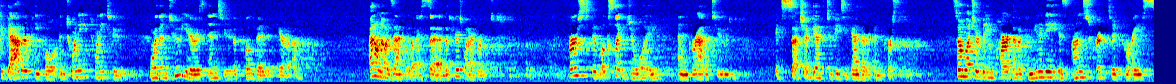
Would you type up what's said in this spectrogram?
to gather people in 2022, more than two years into the COVID era? I don't know exactly what I said, but here's what I wrote. First, it looks like joy and gratitude. It's such a gift to be together in person. So much of being part of a community is unscripted grace.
